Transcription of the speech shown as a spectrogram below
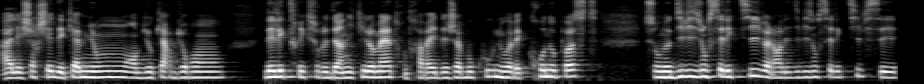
à aller chercher des camions en biocarburant, l'électrique sur le dernier kilomètre. On travaille déjà beaucoup, nous, avec Chronopost, sur nos divisions sélectives. Alors, les divisions sélectives, c'est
